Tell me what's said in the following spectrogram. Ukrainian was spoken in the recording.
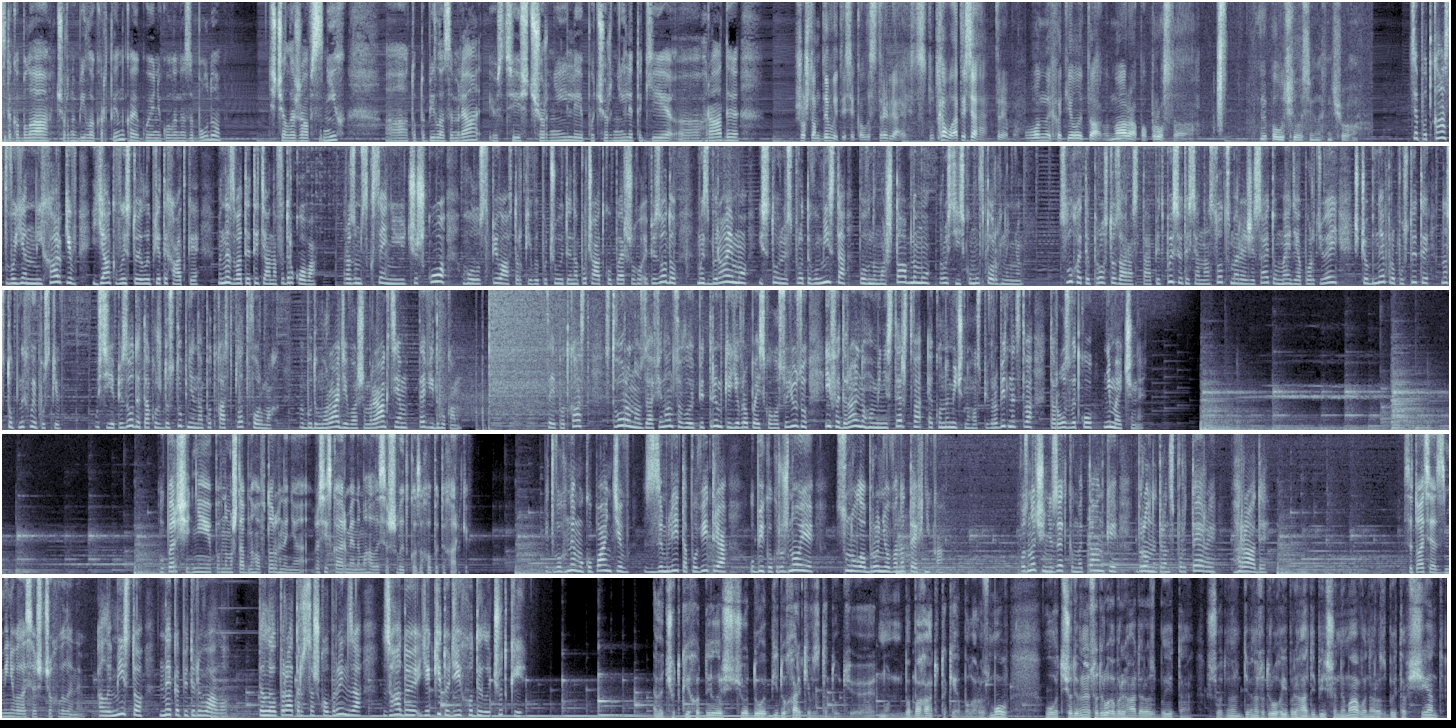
Це така була чорно-біла картинка, яку я ніколи не забуду. Ще лежав сніг, тобто біла земля, і ось ці чорнілі, почорнілі такі е, гради. Що ж там дивитися, коли стріляють? Тут ховатися треба. Вони хотіли так, на арапа просто не вийшло у них нічого. Це подкаст Воєнний Харків. Як вистояли п'ятихатки. Мене звати Тетяна Федоркова. Разом з Ксенією Чишко, голос співавторки, ви почуєте на початку першого епізоду. Ми збираємо історію спротиву міста повномасштабному російському вторгненню. Слухайте просто зараз та підписуйтеся на соцмережі сайту Mediaport.ua, щоб не пропустити наступних випусків. Усі епізоди також доступні на подкаст-платформах. Ми будемо раді вашим реакціям та відгукам. Цей подкаст створено за фінансової підтримки Європейського союзу і Федерального міністерства економічного співробітництва та розвитку Німеччини. У перші дні повномасштабного вторгнення російська армія намагалася швидко захопити Харків. Під вогнем окупантів з землі та повітря у бік окружної сунула броньована техніка позначені зетками танки, бронетранспортери, гради. Ситуація змінювалася щохвилини. Але місто не капітулювало. Телеоператор Сашко Бринза згадує, які тоді ходили чутки. Е, чутки ходили, що до обіду Харків здадуть. Е, ну багато таких було розмов. От що 92-га бригада розбита, що 92-ї бригади більше нема, вона розбита вщент.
